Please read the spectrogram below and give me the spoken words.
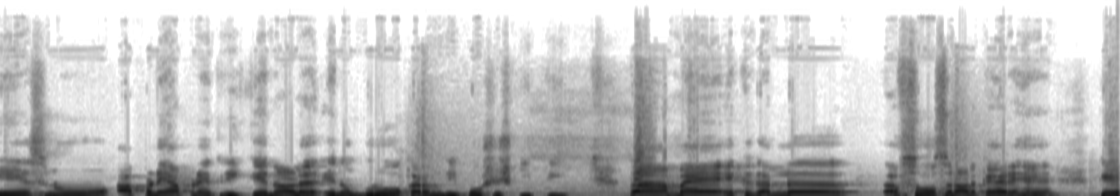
ਇਸ ਨੂੰ ਆਪਣੇ ਆਪਣੇ ਤਰੀਕੇ ਨਾਲ ਇਹਨੂੰ ਗਰੋ ਕਰਨ ਦੀ ਕੋਸ਼ਿਸ਼ ਕੀਤੀ। ਤਾਂ ਮੈਂ ਇੱਕ ਗੱਲ ਅਫਸੋਸ ਨਾਲ ਕਹਿ ਰਿਹਾ ਕਿ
